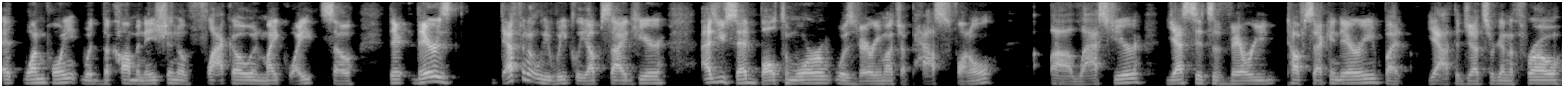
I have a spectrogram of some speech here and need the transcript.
at one point with the combination of Flacco and Mike White. So there, there's definitely weekly upside here. As you said, Baltimore was very much a pass funnel uh, last year. Yes, it's a very tough secondary, but yeah, the Jets are going to throw.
